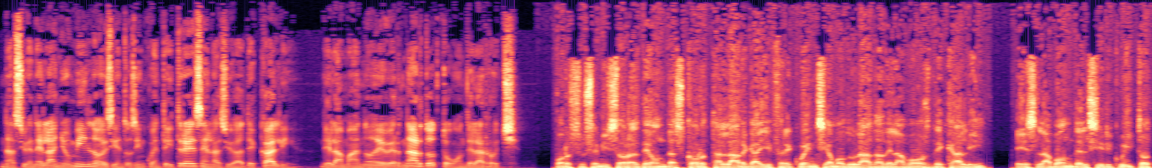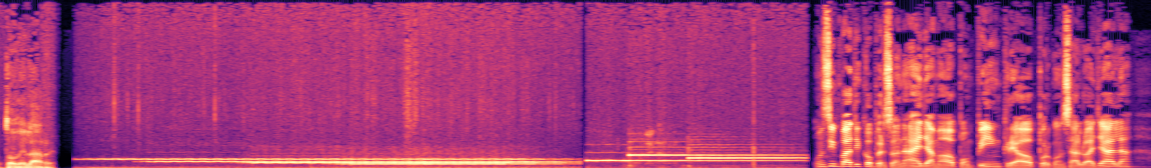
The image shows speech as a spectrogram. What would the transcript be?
nació en el año 1953 en la ciudad de Cali, de la mano de Bernardo Tobón de la Roche. Por sus emisoras de ondas corta, larga y frecuencia modulada de la voz de Cali, eslabón del circuito Todelar. Un simpático personaje llamado Pompín, creado por Gonzalo Ayala,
